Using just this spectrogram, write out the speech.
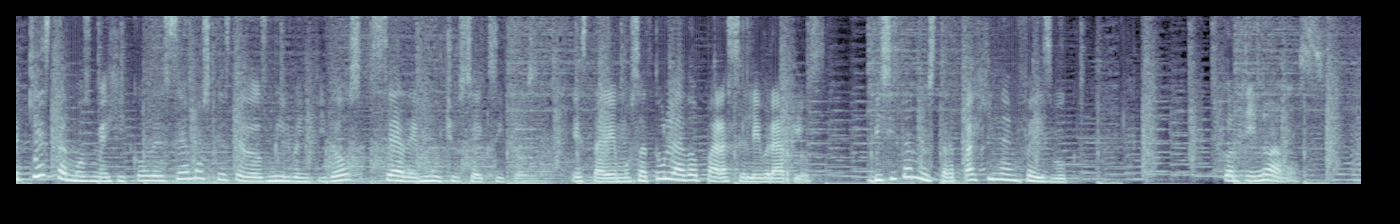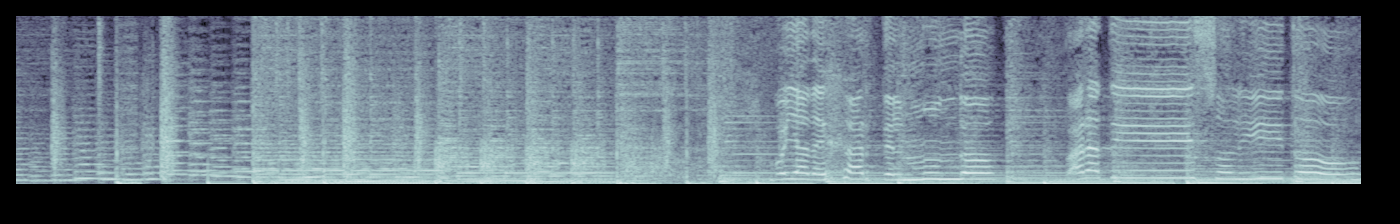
Aquí estamos México deseamos que este 2022 sea de muchos éxitos. Estaremos a tu lado para celebrarlos. Visita nuestra página en Facebook. Continuamos. voy a dejarte el mundo para ti solito.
